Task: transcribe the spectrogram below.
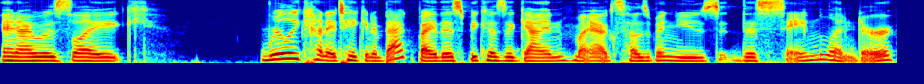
And I was like, really kind of taken aback by this because, again, my ex husband used this same lender.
